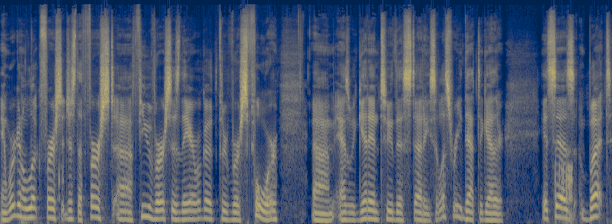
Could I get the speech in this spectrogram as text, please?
and we're going to look first at just the first uh, few verses there. We'll go through verse four um, as we get into this study. So let's read that together. It says, "But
